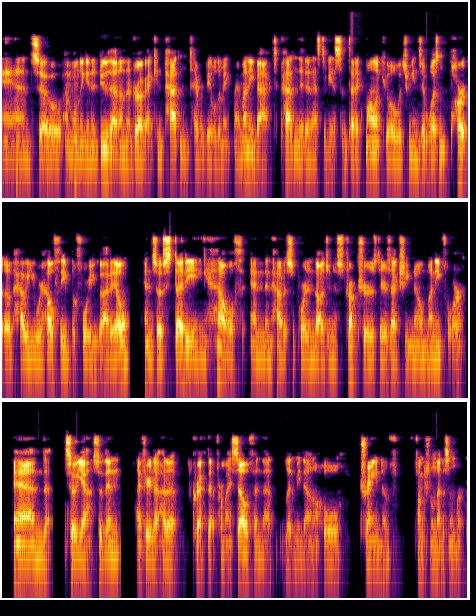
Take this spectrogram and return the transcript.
And so I'm only going to do that on a drug I can patent to ever be able to make my money back. To patent it, it has to be a synthetic molecule, which means it wasn't part of how you were healthy before you got ill. And so studying health and then how to support endogenous structures, there's actually no money for. And so, yeah, so then I figured out how to correct that for myself, and that led me down a whole train of functional medicine work.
